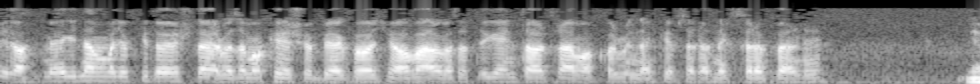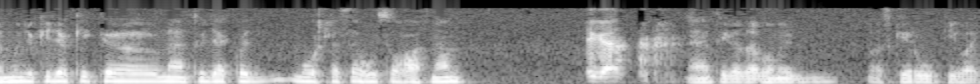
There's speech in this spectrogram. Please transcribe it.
ja, még nem vagyok idős, tervezem a későbbiekben, hogyha a válogatott igényt tart rám, akkor mindenképp szeretnék szerepelni. Ja, mondjuk így, akik uh, nem tudják, hogy most lesz-e 26, nem? Igen. Hát igazából még az ki rúki vagy.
